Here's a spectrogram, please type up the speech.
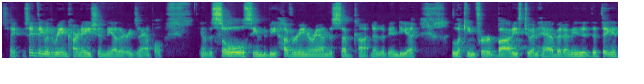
Same, same thing with reincarnation. The other example, you know, the souls seem to be hovering around the subcontinent of India, looking for bodies to inhabit. I mean, the, the thing it,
